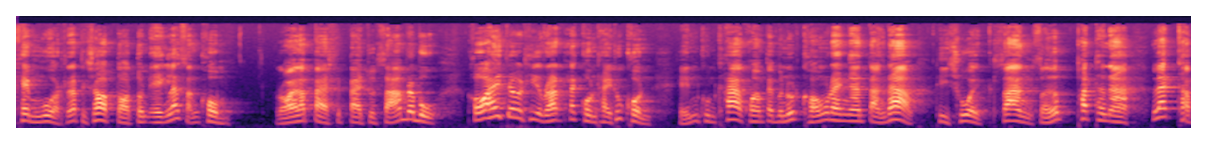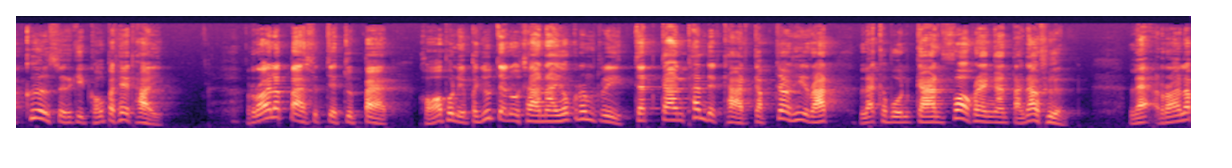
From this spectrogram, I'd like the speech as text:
เข้มงวดรับผิดชอบต่อตอนเองและสังคม ร้อยละ88.3 ระบุ ขอให้เจ้าหน้าที่รัฐและคนไทยทุกคน เห็นคุณค่าความเป็นมนุษย์ของแรงงานต่างด้าว ที่ช่วยสร้างเสริมพัฒนาและขับเคลื่อนเศรษฐกิจของประเทศไทย ร้อยละ87.8 ขอพลเอกประยุทธ์จันทร์โอชานายกรัฐมนตรี จัดการขั้นเด็ดขาดกับเจ้าหน้าที่รัฐ และขบวนการฟอกแรงงานต่างด้าวเถื่อน และร้อยละ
